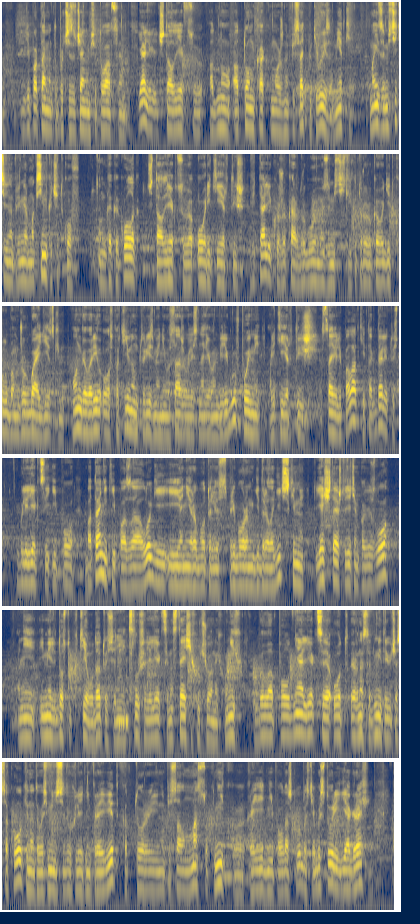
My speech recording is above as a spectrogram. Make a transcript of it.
департамента по чрезвычайным ситуациям. Я читал лекцию одну о том, как можно писать путевые заметки. Мои заместители, например, Максим Кочетков, он как эколог читал лекцию о реке Иртыш. Виталий Кожакар, другой мой заместитель, который руководит клубом Джурбай детским, он говорил о спортивном туризме. Они высаживались на левом берегу в пойме реки Иртыш, ставили палатки и так далее. То есть были лекции и по ботанике, и по зоологии, и они работали с приборами гидрологическими. Я считаю, что детям повезло, они имели доступ к телу, да, то есть они слушали лекции настоящих ученых. У них была полдня лекция от Эрнеста Дмитриевича Соколкина, это 82-летний краевед, который написал массу книг о краеведении Павлодарской области, об истории, географии.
